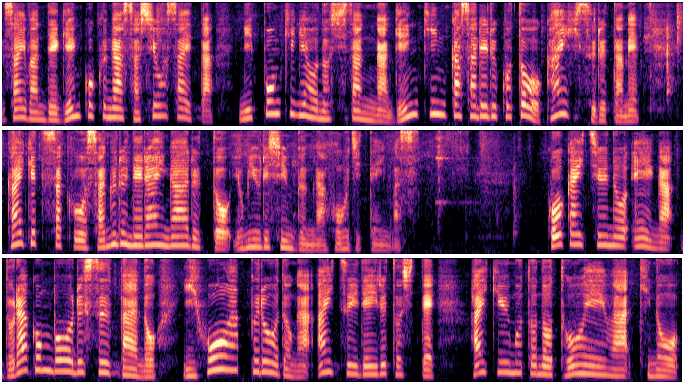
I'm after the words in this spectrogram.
裁判で原告が差し押さえた日本企業の資産が現金化されることを回避するため解決策を探る狙いがあると読売新聞が報じています。公開中の映画ドラゴンボールスーパーの違法アップロードが相次いでいるとして配給元の東映は昨日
